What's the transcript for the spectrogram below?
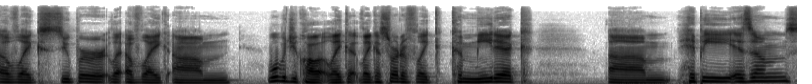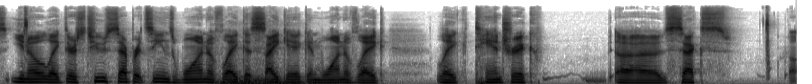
of like super of like um what would you call it? Like a, like a sort of like comedic um hippieisms you know? Like there's two separate scenes one of like a psychic and one of like like tantric uh sex uh,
